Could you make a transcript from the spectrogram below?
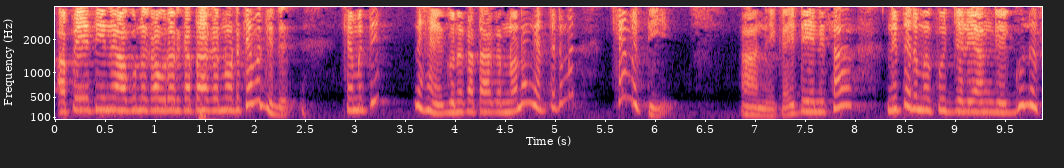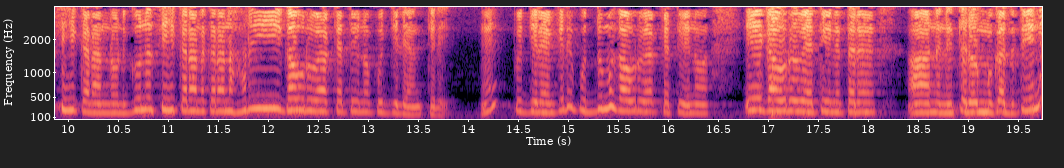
අපේ තින අගුණ කවුරර කතා කරනවට කැමතිද? කැමති නැහැ. ගුණ කතා කරනවන ඇත්තටම කැමති ආනක ඉතිේ නිසා නිතරම පුද්ජලයන්ගේ ගුණ සිහි කරන්න ඕනි. ගුණ සිහි කරන්න කරන්න හරි ගෞරුවක් ඇතිවන පුද්ජලයන් කරේ. පුද්ජලයන් කෙරේ පුද්දුම ගෞරුවක් ඇතිවෙනවා ඒ ගෞරුව ඇතිවෙන තර ආන නිතරම්මකද තියෙන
